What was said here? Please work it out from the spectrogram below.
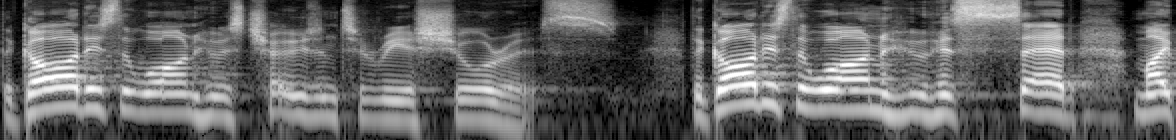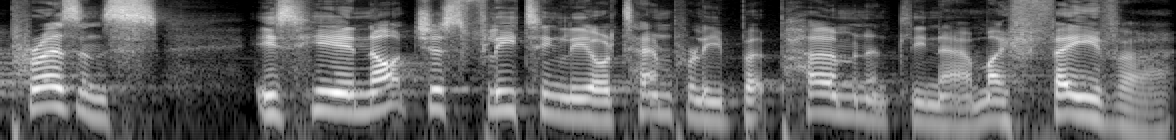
The God is the one who has chosen to reassure us. The God is the one who has said, My presence is here not just fleetingly or temporarily, but permanently now. My favor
